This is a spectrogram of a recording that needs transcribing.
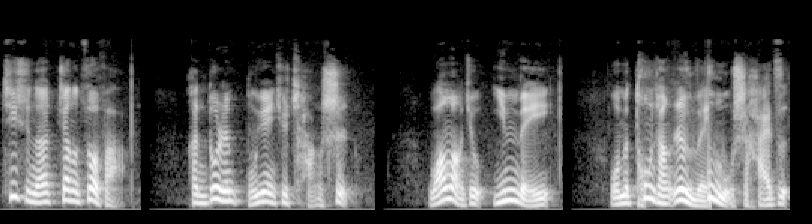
其实呢，这样的做法，很多人不愿意去尝试，往往就因为我们通常认为父母是孩子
